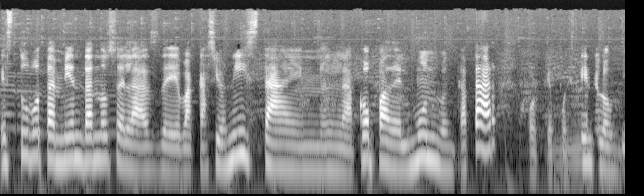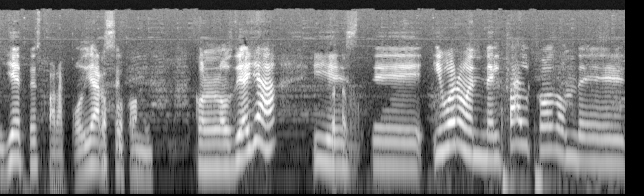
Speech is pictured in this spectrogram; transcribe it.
estuvo también dándoselas de vacacionista en la Copa del Mundo en Qatar, porque pues tiene los billetes para codearse con, con los de allá. Y este, y bueno, en el palco donde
